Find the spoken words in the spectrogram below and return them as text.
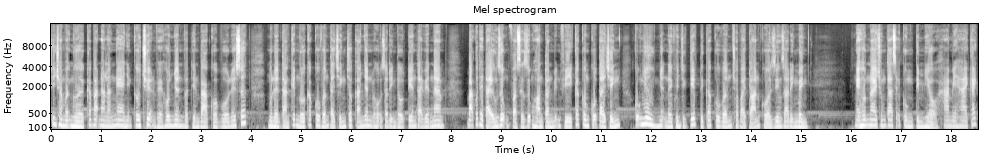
Xin chào mọi người, các bạn đang lắng nghe những câu chuyện về hôn nhân và tiền bạc của Vốn Research, một nền tảng kết nối các cố vấn tài chính cho cá nhân và hộ gia đình đầu tiên tại Việt Nam. Bạn có thể tải ứng dụng và sử dụng hoàn toàn miễn phí các công cụ tài chính cũng như nhận lời khuyên trực tiếp từ các cố vấn cho bài toán của riêng gia đình mình. Ngày hôm nay chúng ta sẽ cùng tìm hiểu 22 cách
